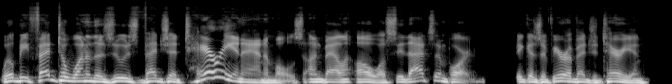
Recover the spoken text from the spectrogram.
Will be fed to one of the zoo's vegetarian animals. Unbalanced. Oh, well, see, that's important. Because if you're a vegetarian,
